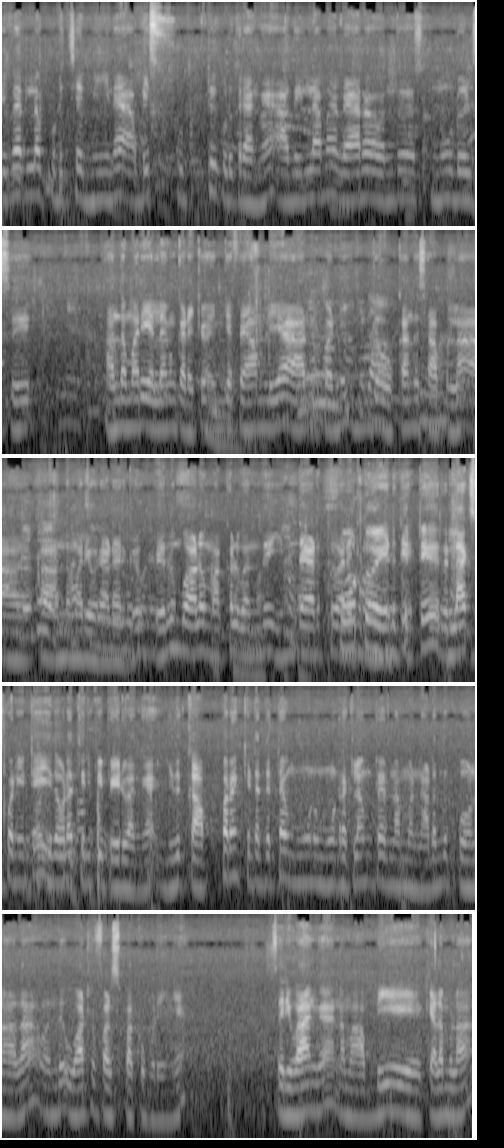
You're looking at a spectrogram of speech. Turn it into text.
ரிவரில் பிடிச்ச மீனை அப்படி சுட்டு கொடுக்குறாங்க. அது இல்லாமல் வேறு வந்து நூடுல்ஸு அந்த மாதிரி எல்லாமே கிடைக்கும். இங்கே ஃபேமிலியாக ஆர்டர் பண்ணி இங்கே உட்காந்து சாப்பிட்லாம். அந்த மாதிரி ஒரு இடம் இருக்குது பெரும்பாலும் மக்கள் வந்து இந்த இடத்து ஃபோட்டோ எடுத்துகிட்டு ரிலாக்ஸ் பண்ணிவிட்டு இதோட திருப்பி போயிடுவாங்க. இதுக்கு அப்புறம் கிட்டத்தட்ட மூணு மூன்றரை கிலோமீட்டர் நம்ம நடந்து போனால் தான் வந்து வாட்டர் ஃபால்ஸ் பார்க்க முடியுங்க. சரி வாங்க. நம்ம அப்படியே கிளம்பலாம்.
